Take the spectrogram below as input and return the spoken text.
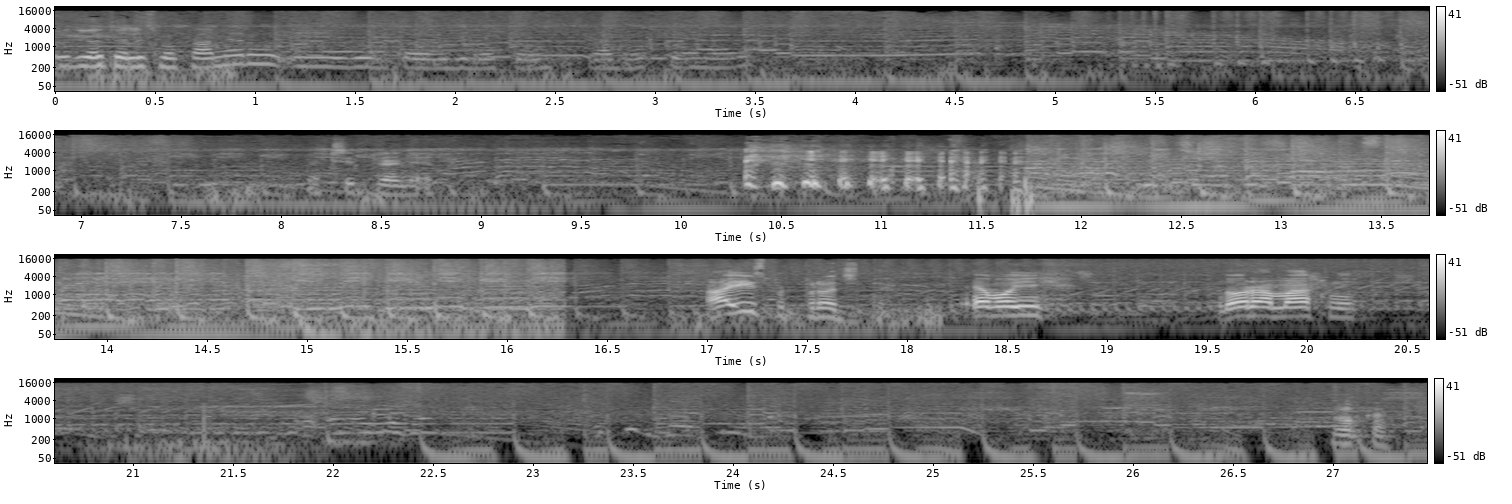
Ljudi, oteli smo kameru i vidite ovo duboko Jadransko more. Znači, prelijepo. A ispod prođite. Evo ih. Dora mahni. Luka.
